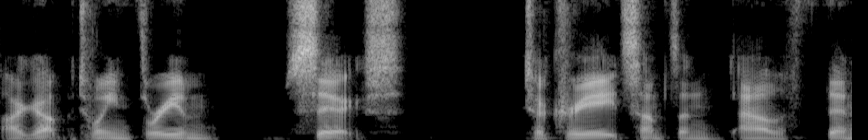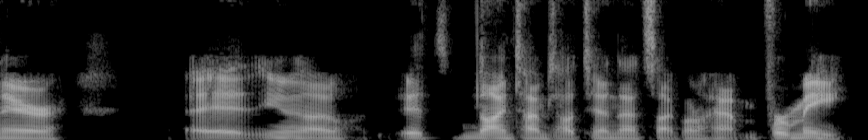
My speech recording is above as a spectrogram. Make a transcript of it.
I got between three and six to create something out of thin air," uh, you know, it's nine times out of ten that's not going to happen for me.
